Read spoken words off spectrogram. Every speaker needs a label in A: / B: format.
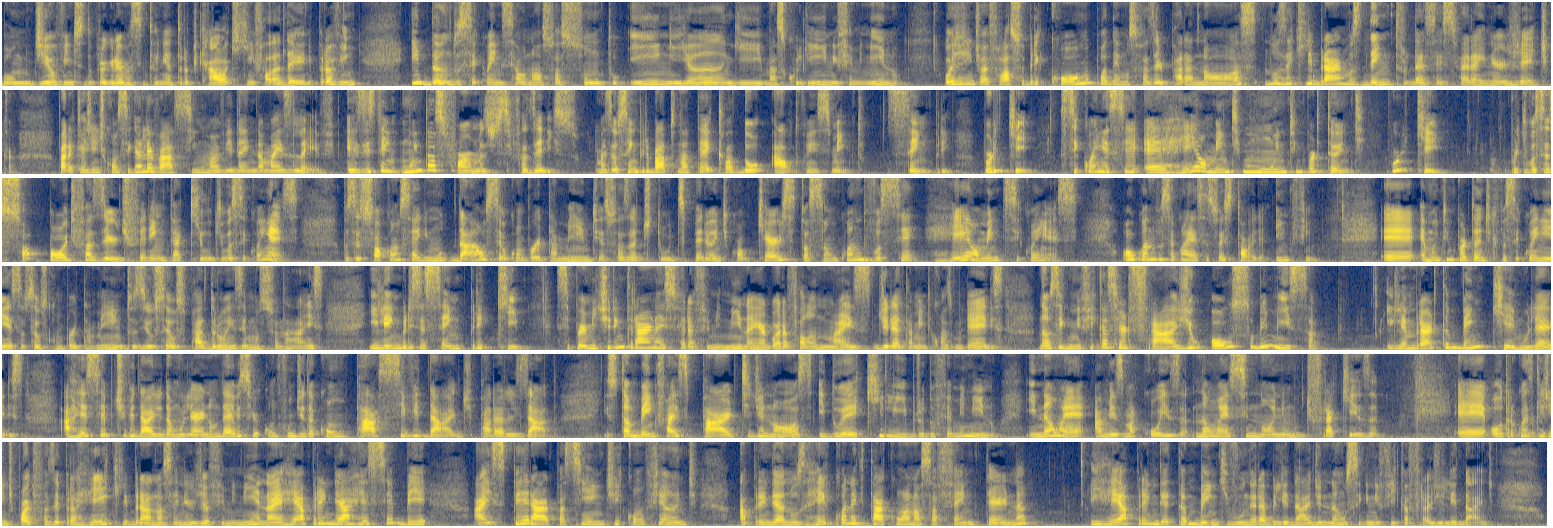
A: Bom dia, ouvintes do programa Sintonia Tropical. Aqui quem fala é a Daiane Provin. E dando sequência ao nosso assunto yin e yang, masculino e feminino, hoje a gente vai falar sobre como podemos fazer para nós nos equilibrarmos dentro dessa esfera energética, para que a gente consiga levar assim uma vida ainda mais leve. Existem muitas formas de se fazer isso, mas eu sempre bato na tecla do autoconhecimento. Sempre. Por quê? Se conhecer é realmente muito importante. Por quê? Porque você só pode fazer diferente aquilo que você conhece. Você só consegue mudar o seu comportamento e as suas atitudes perante qualquer situação quando você realmente se conhece. Ou quando você conhece a sua história, enfim. É, é, muito importante que você conheça os seus comportamentos e os seus padrões emocionais. E lembre-se sempre que, se permitir entrar na esfera feminina, e agora falando mais diretamente com as mulheres, não significa ser frágil ou submissa. E lembrar também que, mulheres, a receptividade da mulher não deve ser confundida com passividade paralisada. Isso também faz parte de nós e do equilíbrio do feminino. E não é a mesma coisa, não é sinônimo de fraqueza. É, outra coisa que a gente pode fazer para reequilibrar nossa energia feminina é reaprender a receber, a esperar paciente e confiante, aprender a nos reconectar com a nossa fé interna e reaprender também que vulnerabilidade não significa fragilidade.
